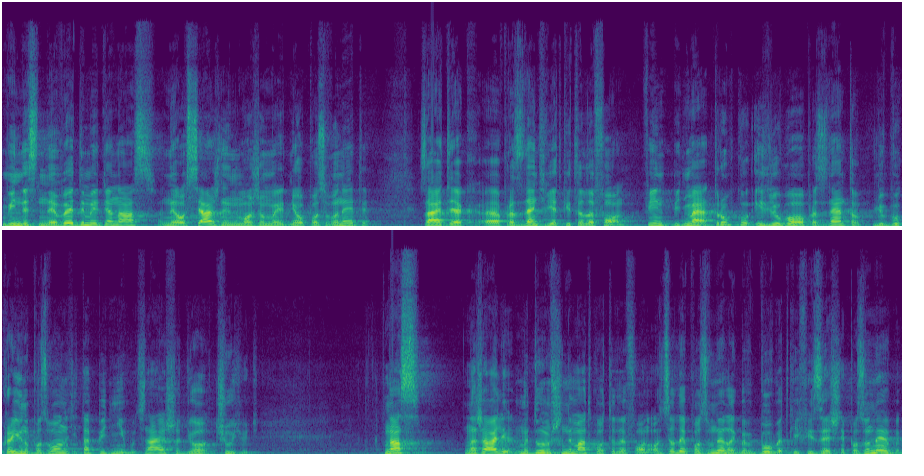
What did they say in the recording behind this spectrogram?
він десь невидимий для нас, неосяжний, не можемо ми до нього позвонити. Знаєте, як е, президентів є такий телефон. Він підме трубку і любого президента будь-яку країну позвонить і там піднімуть. Знає, що його чують. У нас, на жаль, ми думаємо, що немає такого телефону. От взяли, позвонили, якби був би такий фізичний, позвонив би,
